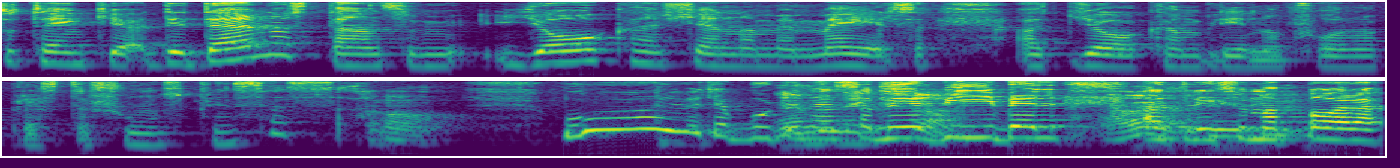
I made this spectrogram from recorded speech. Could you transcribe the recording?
så tänker jag, det är där någonstans som jag kan känna med mig, så att jag kan bli någon form av prestationsprinsessa. Ja. Oh, jag, vet, jag borde men läsa mer bibel. Ja, ja, att liksom att bara,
